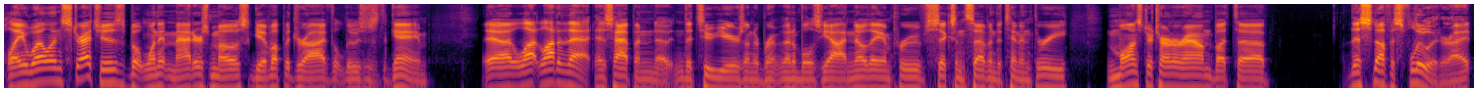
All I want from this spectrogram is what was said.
Play well in stretches, but when it matters most, give up a drive that loses the game. A lot, lot of that has happened uh, in the two years under Brent Venables. Yeah, I know they improved six and seven to ten and three, monster turnaround, but uh, this stuff is fluid, right?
